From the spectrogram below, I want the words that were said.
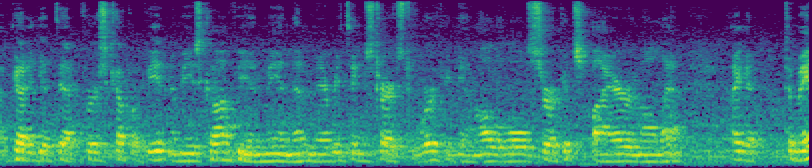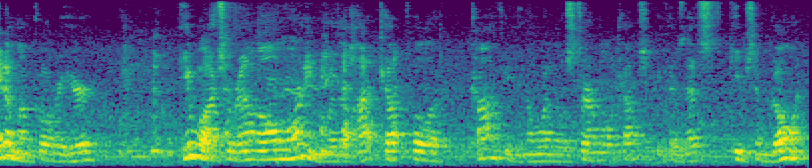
I've got to get that first cup of Vietnamese coffee in me and then everything starts to work again. All the old circuits fire and all that. I got tomato monk over here. He walks around all morning with a hot cup full of coffee, you know, one of those thermal cups, because that keeps him going.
